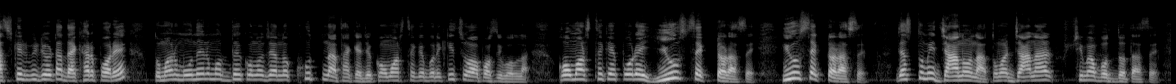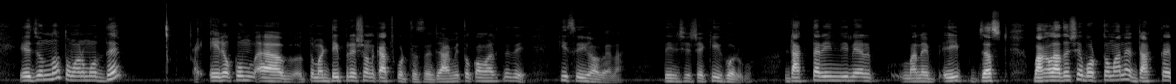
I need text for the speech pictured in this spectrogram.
আজকের ভিডিওটা দেখার পরে তোমার মনের মধ্যে কোনো যেন খুঁত না থাকে যে কমার্স থেকে পড়ে কিছু হওয়া পসিবল না। কমার্স থেকে পড়ে হিউজ সেক্টর আছে হিউজ সেক্টর আছে। জাস্ট তুমি জানো না, তোমার জানার সীমাবদ্ধতা আছে। এজন্য তোমার মধ্যে এরকম তোমার ডিপ্রেশন কাজ করতেছে যে আমি তো কমার্স নিয়েছি কিছুই হবে না। দিন শেষে কী করব? ডাক্তার ইঞ্জিনিয়ার মানে এই জাস্ট বাংলাদেশে বর্তমানে ডাক্তার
